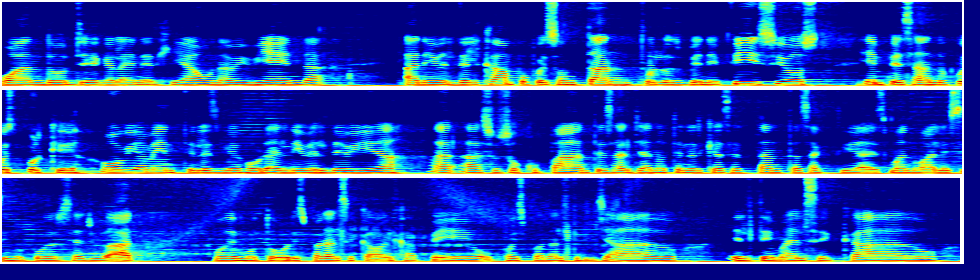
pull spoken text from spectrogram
cuando llega la energía a una vivienda, a nivel del campo, pues son tantos los beneficios, empezando pues porque obviamente les mejora el nivel de vida a, sus ocupantes al ya no tener que hacer tantas actividades manuales, sino poderse ayudar o de motores para el secado del café o pues para el trillado, el tema del secado,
